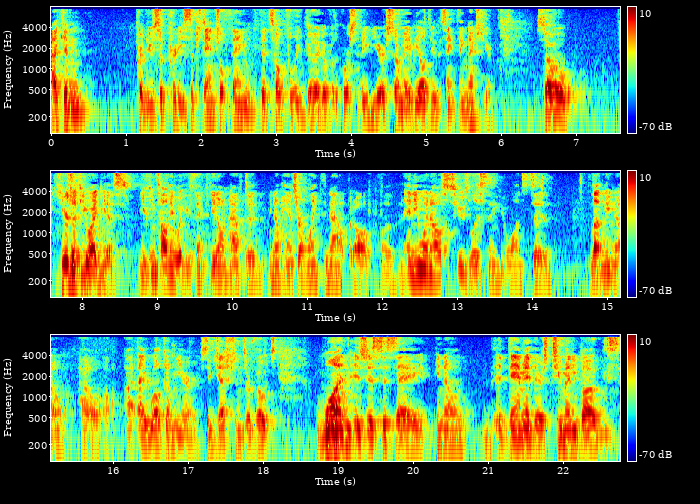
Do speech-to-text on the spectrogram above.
I can produce a pretty substantial thing that's hopefully good over the course of a year. So maybe I'll do the same thing next year. So here's a few ideas. You can tell me what you think. You don't have to, you know, answer at length now, but I'll, anyone else who's listening who wants to let me know. I'll, I welcome your suggestions or votes. One is just to say, you know, damn it, there's too many bugs,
